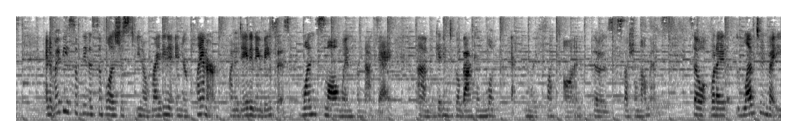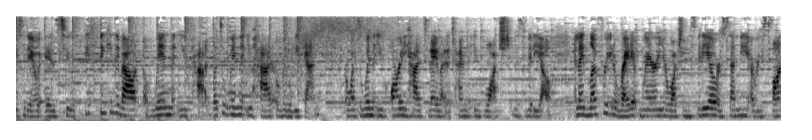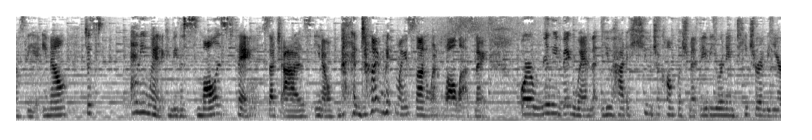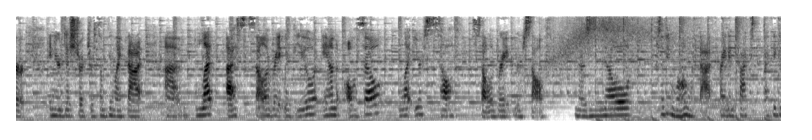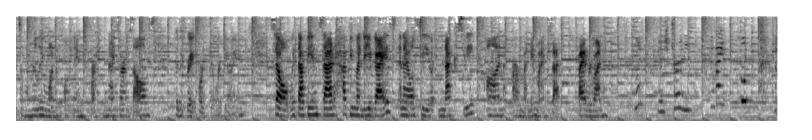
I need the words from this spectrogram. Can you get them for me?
And it might be something as simple as just, you know, writing it in your planner on a day-to-day basis, one small win from that day, um, getting to go back and look and reflect on those special moments. So, what I'd love to invite you to do is to be thinking about a win that you've had. What's a win that you had over the weekend? Or what's a win that you've already had today by the time that you've watched this video? And I'd love for you to write it where you're watching this video or send me a response via email. Just any win. It can be the smallest thing, such as, you know, bedtime with my son went well last night, or a really big win that you had a huge accomplishment. Maybe you were named Teacher of the Year in your district or something like that. Um, let us celebrate with you and also let yourself celebrate yourself. And there's no there's nothing wrong with that, right? In fact, I think it's a really wonderful thing to recognize ourselves for the great work that we're doing. So, with that being said, happy Monday, you guys, and I will see you next week on our Monday Mindset. Bye, everyone. There's Charlie. Boop.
